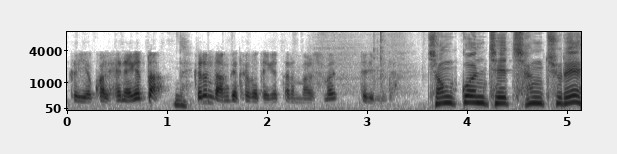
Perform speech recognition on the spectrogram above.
그 역할을 해내겠다. 네. 그런 당 대표가 되겠다는 말씀을 드립니다. 정권 재창출의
